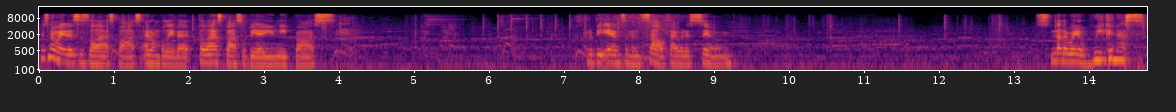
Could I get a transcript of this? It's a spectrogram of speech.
There's no way this is the last boss. I don't believe it. The last boss will be a unique boss. It'll be Ansem himself, I would assume. Another way to weaken us.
